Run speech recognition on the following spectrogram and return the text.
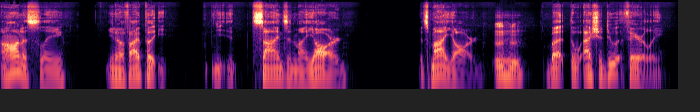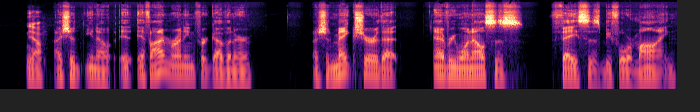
honestly, you know, if I put signs in my yard, it's my yard, mm-hmm. But the, I should do it fairly. yeah, I should, you know, if, if I'm running for governor, I should make sure that everyone else's face is before mine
